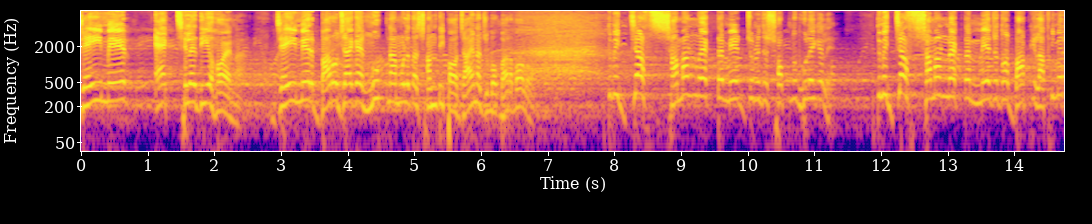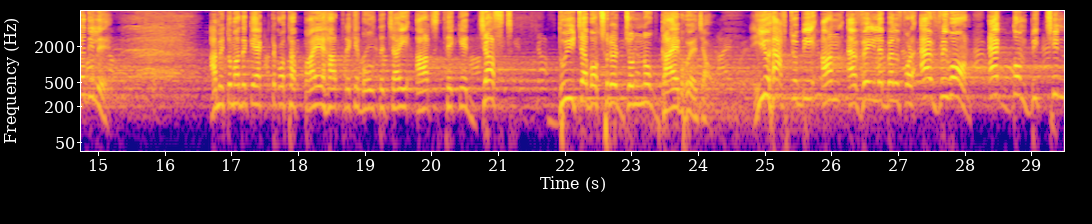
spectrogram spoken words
যেই মেয়ের এক ছেলে দিয়ে হয় না, যেই মেয়ের বারো জায়গায় মুখ না মূলে তার শান্তি পাওয়া যায় না, যুবক ভাইরা, বলো। তুমি জাস্ট সামান্য একটা মেয়ের জন্য যে স্বপ্ন ভুলে গেলে, তুমি জাস্ট সামান্য একটা মেয়ের জন্য তোমার বাপকে লাথি মেরে দিলে, আমি তোমাদেরকে একটা কথা পায়ে হাত রেখে বলতে চাই, আজ থেকে জাস্ট দুইটা বছরের জন্য গায়েব হয়ে যাও। you have to be unavailable for every একদম বিচ্ছিন্ন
